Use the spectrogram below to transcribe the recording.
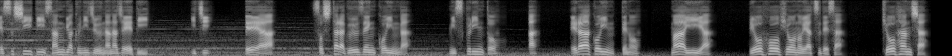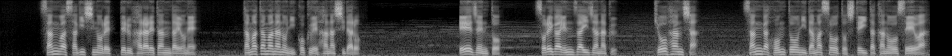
SCP-327JP。1、えあ。そしたら偶然コインが、ミスプリントあ、エラーコインってのまあいいや。両方表のやつでさ。共犯者。3は詐欺師のレッテル貼られたんだよね。たまたまなのに国へ話だろ。エージェント。それが冤罪じゃなく、共犯者。3が本当に騙そうとしていた可能性は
